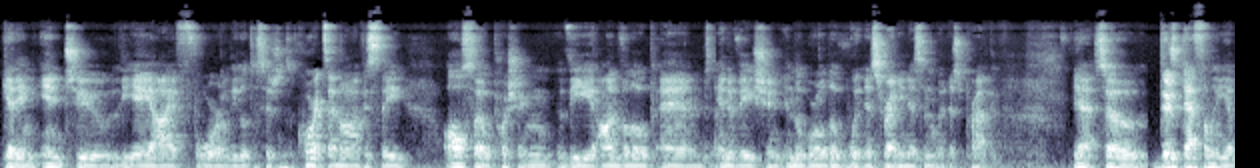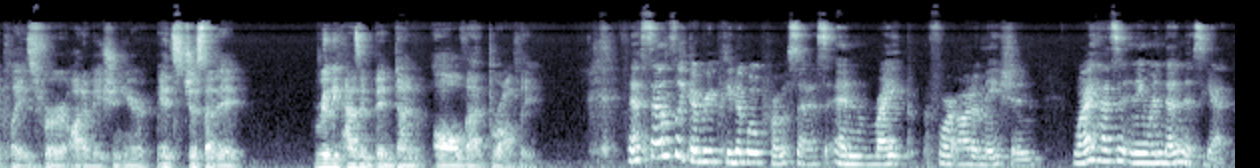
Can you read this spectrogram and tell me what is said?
getting into the AI for legal decisions in courts, and obviously also pushing the envelope and innovation in the world of witness readiness and witness prep. Yeah, so there's definitely a place for automation here. It's just that it really hasn't been done all that broadly. That sounds like a repeatable process and ripe for automation. Why hasn't anyone done this yet?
